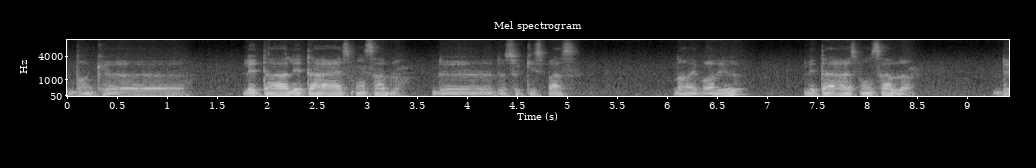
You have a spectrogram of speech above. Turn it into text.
Donc, euh, l'État, l'État est responsable de, de ce qui se passe dans les banlieues. L'État est responsable de,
